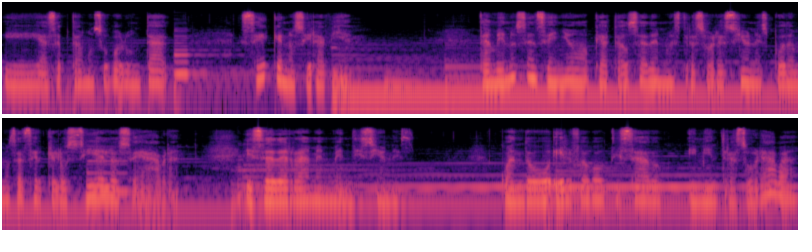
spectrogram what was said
y aceptamos su voluntad, sé que nos irá bien. También nos enseñó que a causa de nuestras oraciones podemos hacer que los cielos se abran y se derramen bendiciones. Cuando Él fue bautizado y mientras oraba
